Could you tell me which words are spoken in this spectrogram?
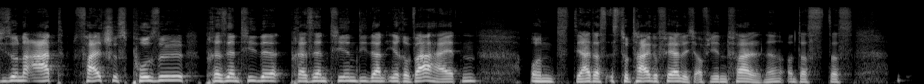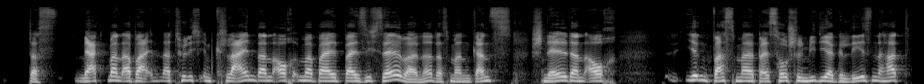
wie so eine Art falsches Puzzle präsentieren, präsentieren die dann ihre Wahrheiten. Und ja, das ist total gefährlich, auf jeden Fall. Ne? Und das, das, das merkt man aber natürlich im Kleinen dann auch immer bei, bei sich selber, ne? dass man ganz schnell dann auch irgendwas mal bei Social Media gelesen hat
